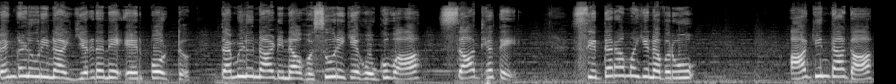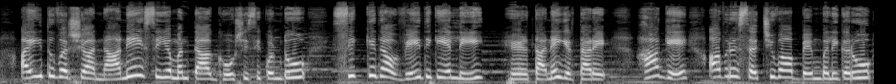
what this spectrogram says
ಬೆಂಗಳೂರಿನ ಎರಡನೇ ಏರ್ಪೋರ್ಟ್ ತಮಿಳುನಾಡಿನ ಹೊಸೂರಿಗೆ ಹೋಗುವ ಸಾಧ್ಯತೆ. ಸಿದ್ದರಾಮಯ್ಯನವರು ಆಗಿಂದಾಗ ಐದು ವರ್ಷ ನಾನೇ ಸಿಎಂ ಅಂತ ಘೋಷಿಸಿಕೊಂಡು ಸಿಕ್ಕಿದ ವೇದಿಕೆಯಲ್ಲಿ ಹೇಳ್ತಾನೆ ಇರ್ತಾರೆ. ಹಾಗೆ ಅವರ ಸಚಿವ ಬೆಂಬಲಿಗರು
